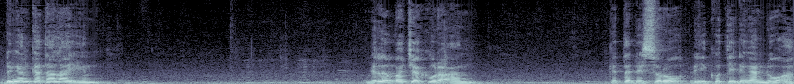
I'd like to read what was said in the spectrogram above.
Dengan kata lain, bila baca Quran, kita disuruh diikuti dengan doa.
